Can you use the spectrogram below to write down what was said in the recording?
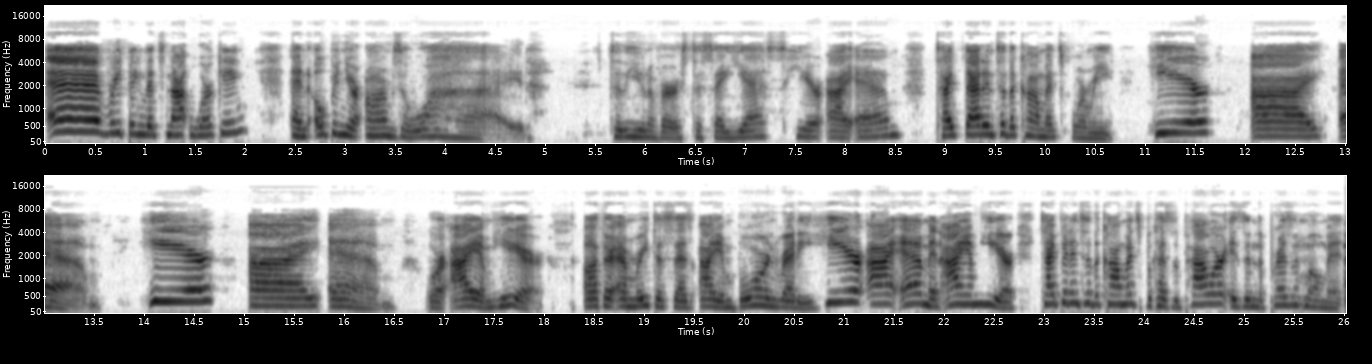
everything that's not working and open your arms wide to the universe to say, Yes, here I am. Type that into the comments for me. Here I am. Here I am. Or I am here. Author Amrita says, I am born ready. Here I am and I am here. Type it into the comments because the power is in the present moment.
